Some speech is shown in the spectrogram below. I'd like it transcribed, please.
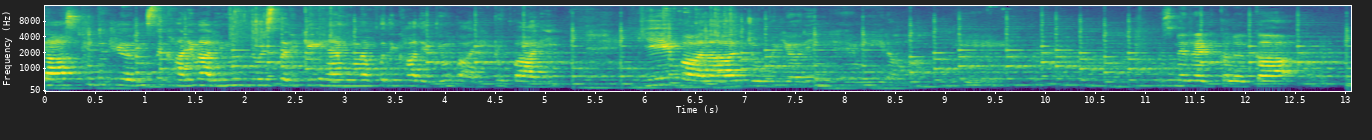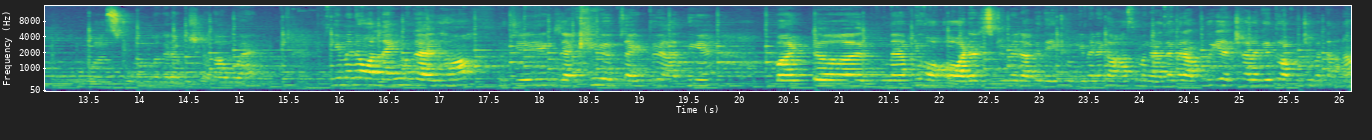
लास्ट की कुछ इयर दिखाने वाली हूँ जो इस तरीके के हैं वो मैं आपको दिखा देती हूँ। बारी टू बारी। ये वाला जो रेड कलर का स्टोन वगैरह कुछ लगा हुआ है। ये मैंने ऑनलाइन मंगाया था। मुझे एग्जैक्टली वेबसाइट तो याद नहीं है बट uh, मैं अपनी ऑर्डर हिस्ट्री में जाकर देख लूँगी। मैंने कहाँ से मंगाया था। अगर आपको ये अच्छा लगे तो आप मुझे बताना।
